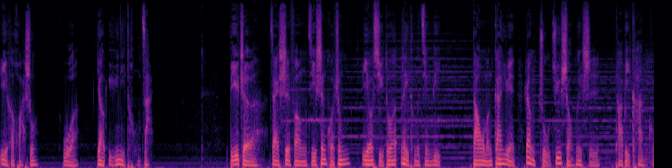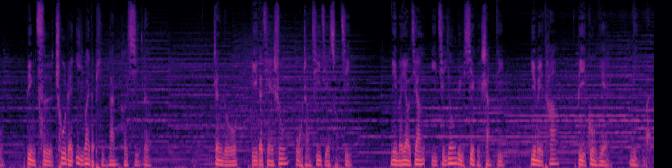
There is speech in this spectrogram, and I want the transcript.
耶和华说：“我要与你同在。”笔者在侍奉及生活中也有许多类同的经历。当我们甘愿让主居首位时，他必看顾，并赐出人意外的平安和喜乐。正如彼得前书五章七节所记：“你们要将一切忧虑卸给上帝，因为他必顾念你们。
